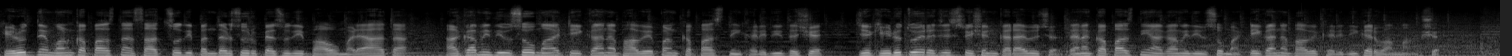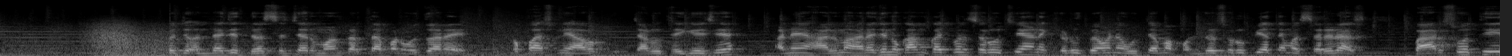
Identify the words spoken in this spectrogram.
ખેડૂતને મણ કપાસના સાતસોથી પંદરસો રૂપિયા સુધી ભાવ મળ્યા હતા. આગામી દિવસોમાં ટેકાના ભાવે પણ કપાસની ખરીદી થશે, જે ખેડૂતોએ રજીસ્ટ્રેશન કરાવ્યું છે. તેના કપાસની આગામી દિવસોમાં ટેકાના ભાવે ખરીદી કરવામાં આવશે. જો અંદાજે દસ હજાર મણ કરતાં પણ વધારે કપાસની આવક ચાલુ થઈ ગઈ છે. અને હાલમાં હરાજીનું કામકાજ પણ શરૂ છે અને ખેડૂત ભાવોને ઊંચામાં પંદરસો રૂપિયા તેમજ સરેરાશ બારસોથી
